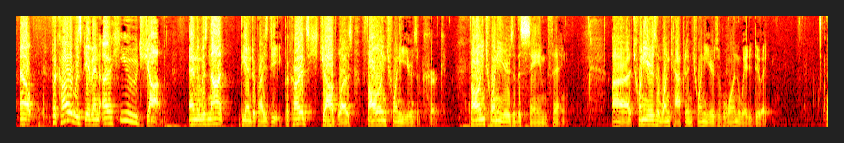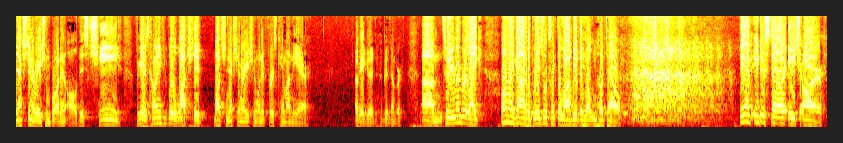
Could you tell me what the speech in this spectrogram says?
Now, Picard was given a huge job, and it was not the Enterprise D. Picard's job was following 20 years of Kirk, following 20 years of the same thing. Uh, 20 years of one captain, 20 years of one way to do it. The Next Generation brought in all this change. I Forget how many people watched it, watched the Next Generation when it first came on the air? Okay, good, a good number. Um, so you remember like, oh my god, the bridge looks like the lobby of a Hilton hotel. they have interstellar HR.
